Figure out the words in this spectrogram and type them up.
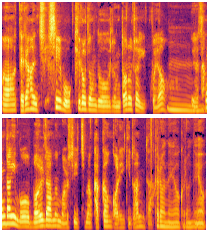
어, 대략 한 75km 정도 좀 떨어져 있고요. 음. 예, 상당히 뭐 멀다면 멀 수 있지만 가까운 거리이기도 합니다. 그러네요, 그러네요.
